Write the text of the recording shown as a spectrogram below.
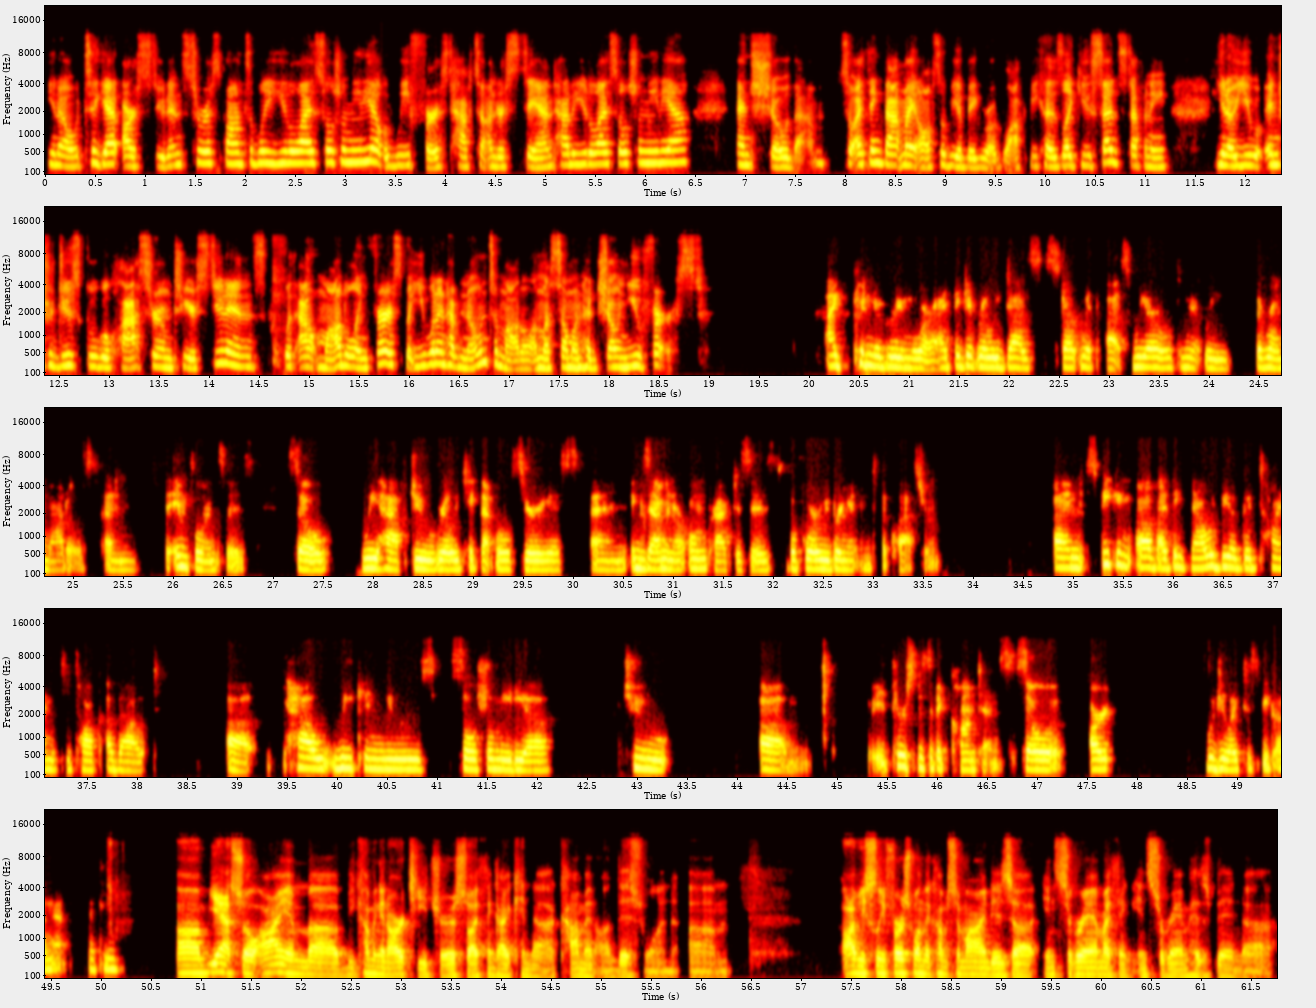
you know, to get our students to responsibly utilize social media, we first have to understand how to utilize social media and show them. So I think that might also be a big roadblock because like you said Stephanie, you know, you introduce Google Classroom to your students without modeling first, but you wouldn't have known to model unless someone had shown you first. I couldn't agree more. I think it really does start with us. We are ultimately the role models and the influences. So we have to really take that role serious and examine our own practices before we bring it into the classroom. And speaking of, I think now would be a good time to talk about uh, how we can use social media to um, through specific contents. So, art. Would you like to speak on that, Mateen? Um, yeah, so I am uh, becoming an art teacher, so I think I can uh, comment on this one. Um, obviously, first one that comes to mind is uh, Instagram. I think Instagram has been uh,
